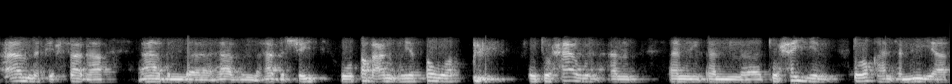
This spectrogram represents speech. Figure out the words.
عاملة في حسابها هذا هذا هذا الشيء. وطبعا هي تطور وتحاول ان ان أن تحين طرقها الأمنية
